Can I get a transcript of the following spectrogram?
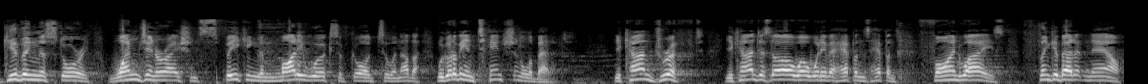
giving the story, one generation speaking the mighty works of God to another. We've got to be intentional about it. You can't drift. You can't just, oh, well, whatever happens, happens. Find ways. Think about it now.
